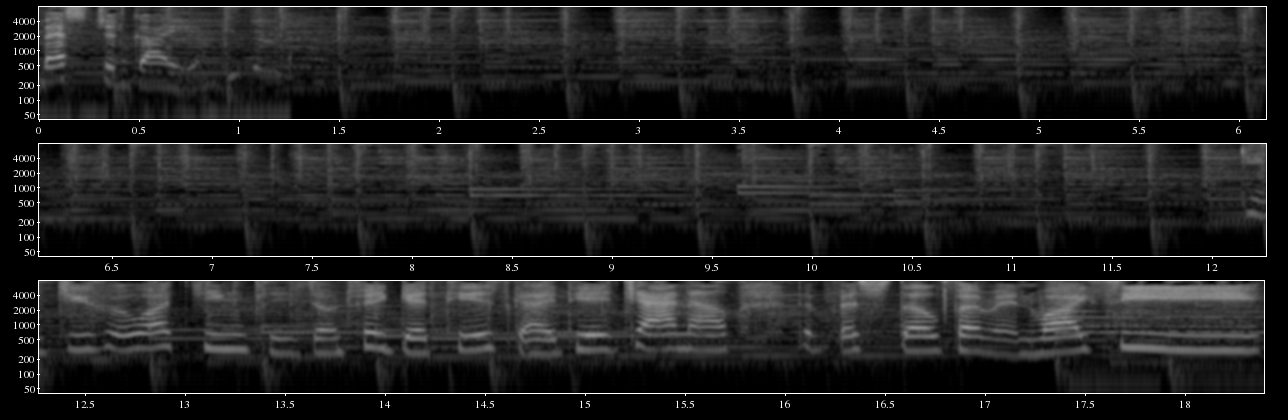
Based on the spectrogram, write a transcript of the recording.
best jud kayo. Thank you for watching. Please don't forget to subscribe to your channel, The Vestal from NYC.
